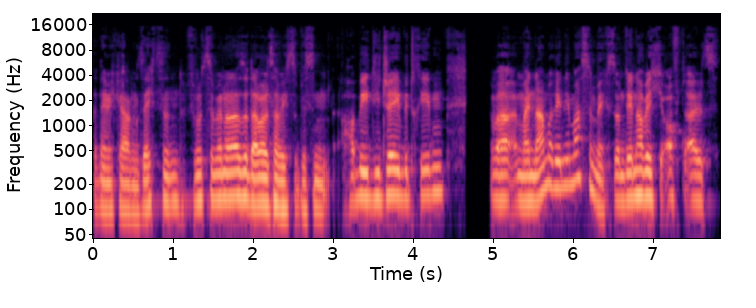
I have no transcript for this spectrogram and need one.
seitdem ich gerade 16, 15 bin oder so. Damals habe ich so ein bisschen Hobby-DJ betrieben. War mein Name René Mastermix und den habe ich oft als,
